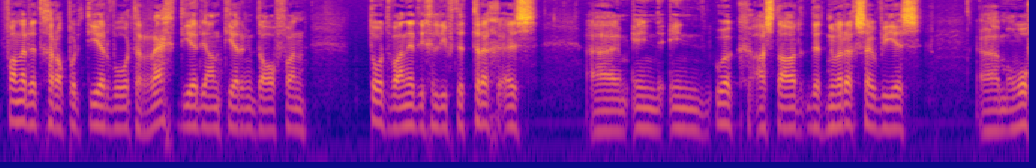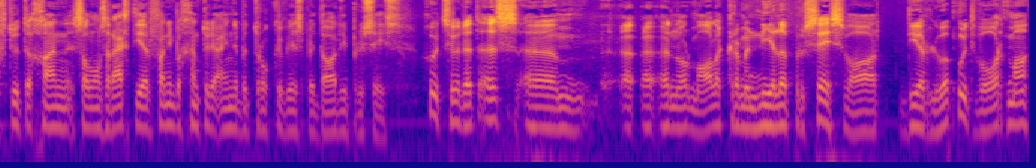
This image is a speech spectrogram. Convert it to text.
vandat dit gerapporteer word reg deur die hantering daarvan tot wanneer die geliefde terug is ehm um, en en ook as daar dit nodig sou wees um, om hof toe te gaan sal ons regdeur van die begin tot die einde betrokke wees by daardie proses. Goed, so dit is 'n um, 'n normale kriminele proses waar deurloop moet word, maar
